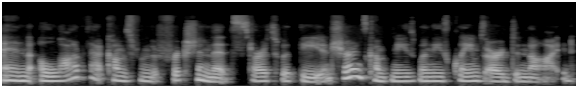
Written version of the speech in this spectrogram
And a lot of that comes from the friction that starts with the insurance companies when these claims are denied.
